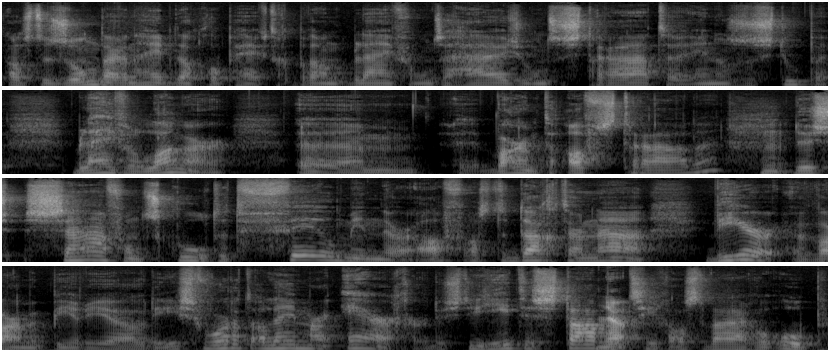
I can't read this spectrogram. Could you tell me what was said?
als de zon daar een hele dag op heeft gebrand, blijven onze huizen, onze straten en onze stoepen blijven langer eh, warmte afstralen. Hm. Dus s'avonds koelt het veel minder af. Als de dag daarna weer een warme periode is, wordt het alleen maar erger. Dus die hitte stapelt Ja. zich als het ware op.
